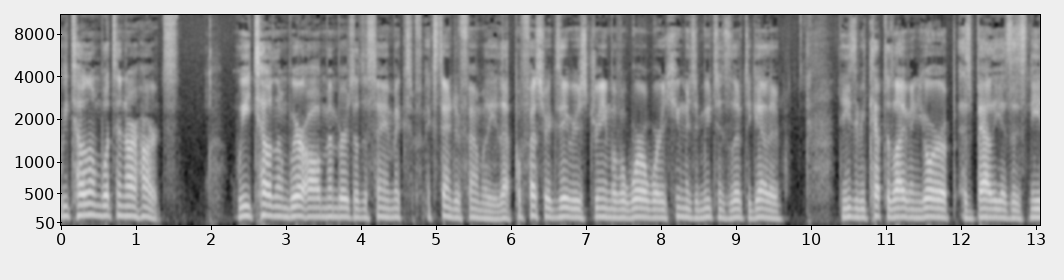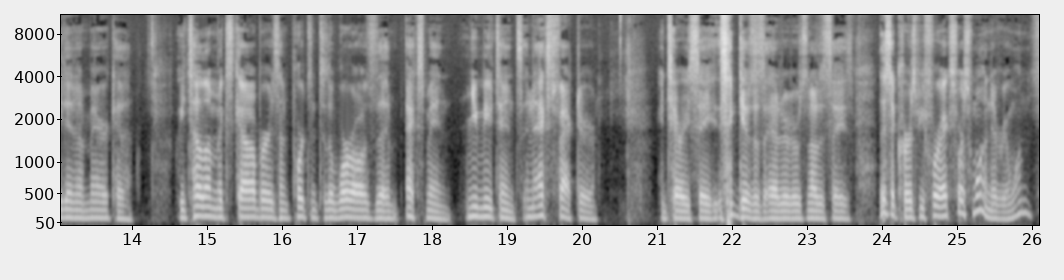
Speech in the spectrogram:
We tell them what's in our hearts. We tell them we're all members of the same ex- extended family, that Professor Xavier's dream of a world where humans and mutants live together needs to be kept alive in Europe as badly as it's needed in America. We tell them Excalibur is important to the world as the X Men, New Mutants, and X Factor. And Terry says, gives us editor's note that says, This occurs before X Force 1, everyone.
